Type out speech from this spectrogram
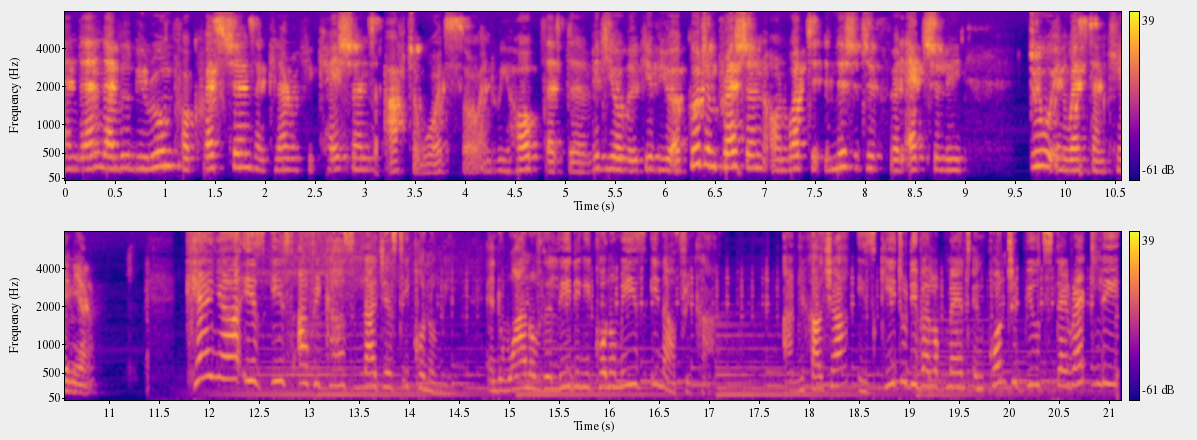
and then there will be room for questions and clarifications afterwards. So, and we hope that the video will give you a good impression on what the initiative will actually do in Western Kenya. Kenya is East Africa's largest economy and one of the leading economies in Africa. Agriculture is key to development and contributes directly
